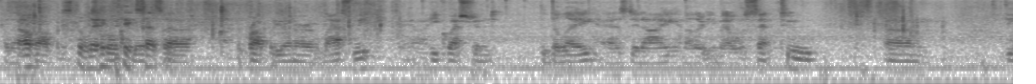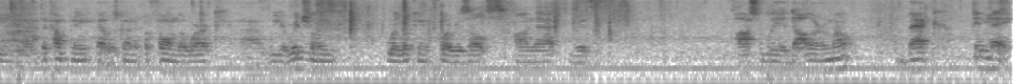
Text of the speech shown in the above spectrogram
for that Oh, property. still I waiting for spoke the with, assessment. uh, The property owner last week, Uh, he questioned the delay, as did I, another email was sent to, um, the, the company that was gonna perform the work. Uh, we originally were looking for results on that with possibly a dollar amount back in May,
